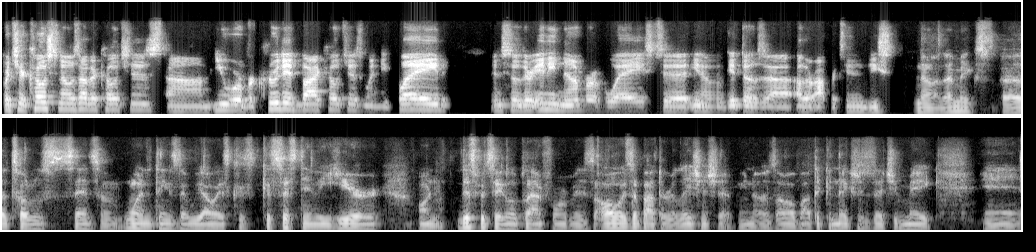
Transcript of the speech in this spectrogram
but your coach knows other coaches. Um, you were recruited by coaches when you played. And so there are any number of ways to, you know, get those uh, other opportunities. No, that makes uh, total sense. And one of the things that we always consistently hear on this particular platform is always about the relationship. You know, it's all about the connections that you make and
